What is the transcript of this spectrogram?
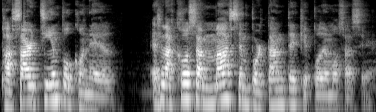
pasar tiempo con Él. Es la cosa más importante que podemos hacer.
